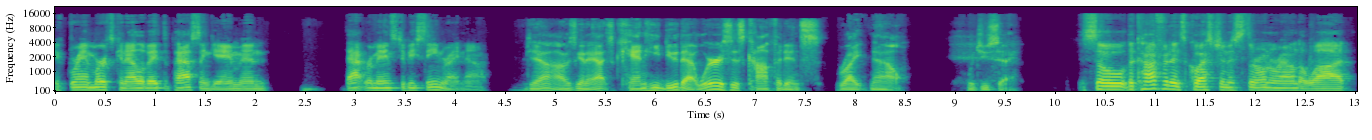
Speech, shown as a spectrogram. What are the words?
if Graham Mertz can elevate the passing game, and that remains to be seen right now. Yeah, I was going to ask, can he do that? Where is his confidence right now? Would you say? So the confidence question is thrown around a lot.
